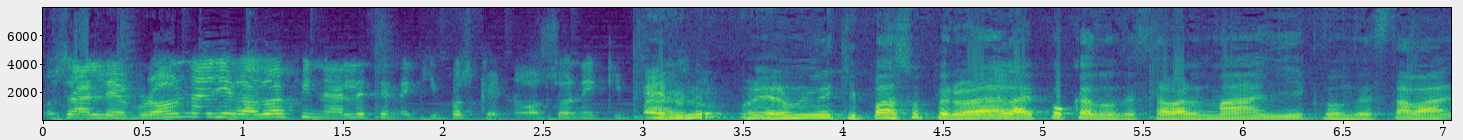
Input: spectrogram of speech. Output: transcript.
O sea, LeBron ha llegado a finales en equipos que no son Era equipazos. un, era un equipazo, pero era la época donde estaba el Magic, donde estaba,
